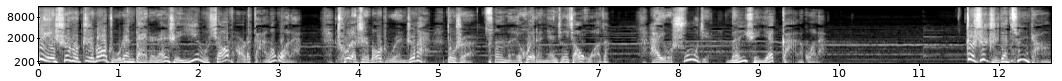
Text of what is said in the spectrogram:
这时候，治保主任带着人是一路小跑的赶了过来。除了治保主任之外，都是村委会的年轻小伙子，还有书记闻讯也赶了过来。这时，只见村长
